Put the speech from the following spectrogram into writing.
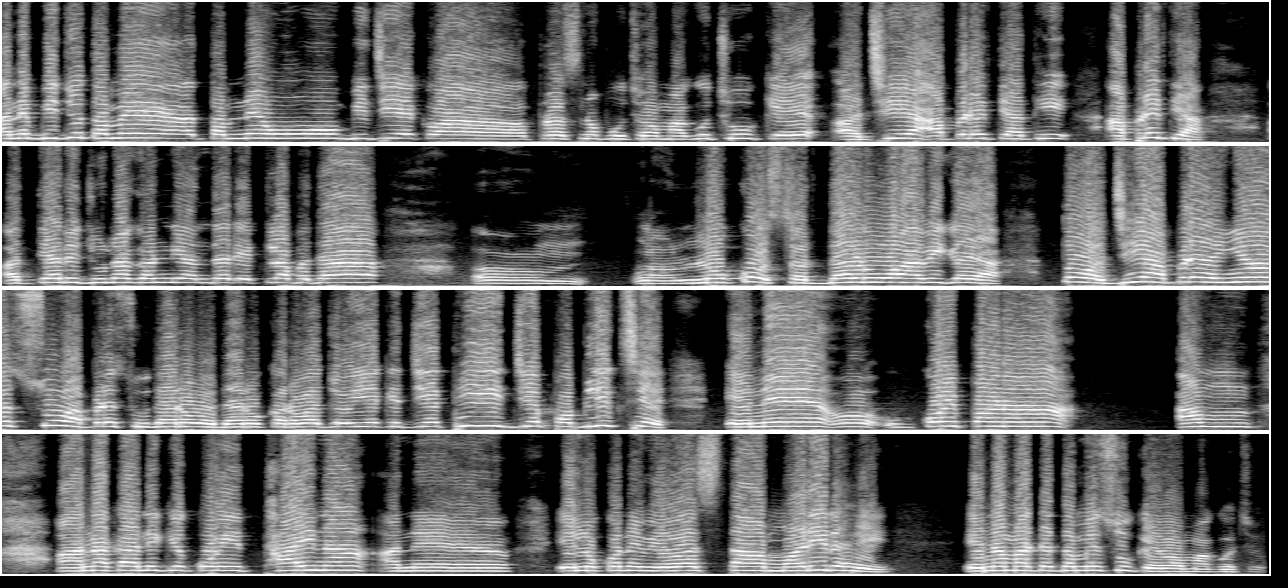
અને બીજું તમે, તમને હું બીજી એક પ્રશ્ન પૂછવા માંગુ છું કે હજી આપણે ત્યાંથી, આપણે ત્યાં, અત્યારે જુનાગઢની અંદર એટલા બધા લોકો શ્રદ્ધાળુઓ આવી ગયા. તો હજી આપણે અહીંયા શું આપણે સુધારો, વધારો કરવા જોઈએ કે જેથી જે પબ્લિક છે એને કોઈ પણ, આમ, આનાકાની કે કોઈ થાય ના અને એ લોકોને વ્યવસ્થા મળી રહે. એના માટે તમે શું કહેવા માંગો છો?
